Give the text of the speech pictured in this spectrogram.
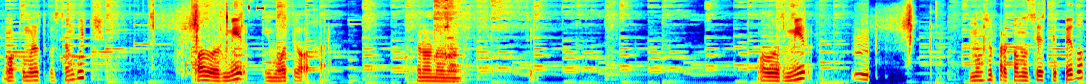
Voy a comer otro sándwich. Voy a dormir y me voy a trabajar. No, no, no, no. Voy a dormir. No sé para cuándo sea este pedo.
